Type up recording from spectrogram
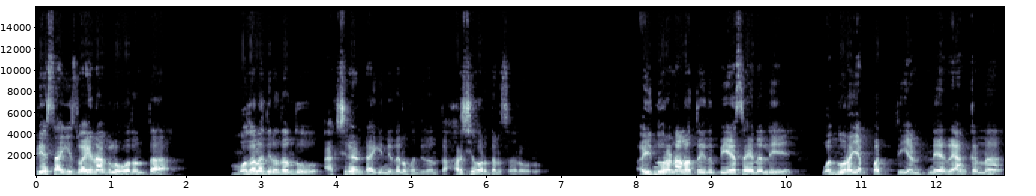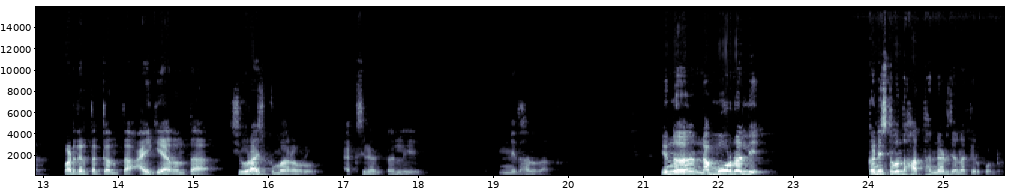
ಪಿ ಎಸ್ ಆಗಿ ಜಾಯಿನ್ ಆಗಲು ಹೋದಂಥ ಮೊದಲ ದಿನದಂದು ಆಕ್ಸಿಡೆಂಟ್ ಆಗಿ ನಿಧನ ಹೊಂದಿದಂಥ ಹರ್ಷವರ್ಧನ್ ಸರ್ ಅವರು ಐದುನೂರ ನಲವತ್ತೈದು ಪಿ ಎಸ್ ಐನಲ್ಲಿ ಒಂದೂರ ಎಪ್ಪತ್ತ ಎಂಟನೇ ರ್ಯಾಂಕನ್ನು ಪಡೆದಿರ್ತಕ್ಕಂಥ ಆಯ್ಕೆಯಾದಂಥ ಶಿವರಾಜ್ ಕುಮಾರ್ ಅವರು ಆಕ್ಸಿಡೆಂಟ್ನಲ್ಲಿ ನಿಧನದ ಇನ್ನು ನಮ್ಮೂರಿನಲ್ಲಿ ಕನಿಷ್ಠ ಒಂದು ಹತ್ತು ಹನ್ನೆರಡು ಜನ ತಿರ್ಕೊಂಡ್ರು.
